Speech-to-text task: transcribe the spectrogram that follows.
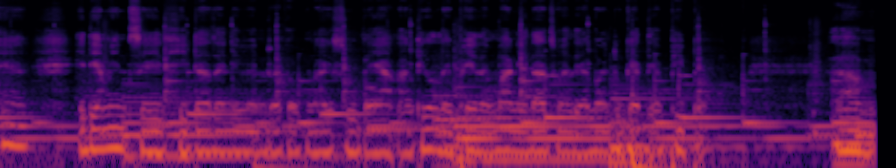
Yeah, Idi Amin said he doesn't even recognize who they are until they pay the money. That's when they are going to get their people. Um,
